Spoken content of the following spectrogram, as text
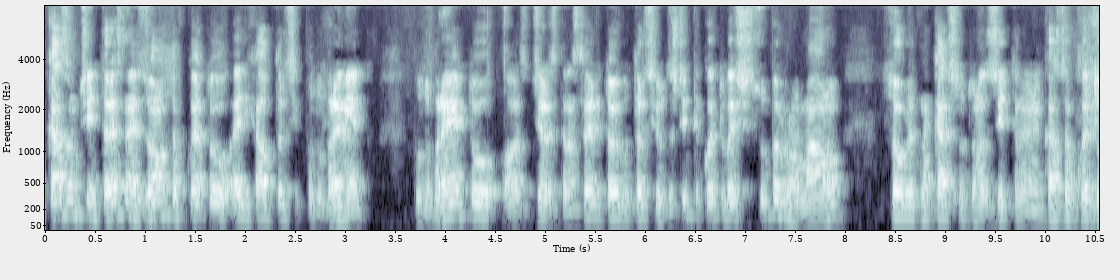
казвам, че интересна е зоната, в която Еди Хал търси подобрението подобрението чрез трансфери той го търси от защита, което беше супер нормално с оглед на качеството на защита на Нюкасъл, което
